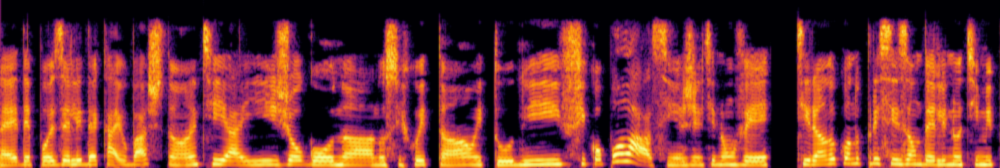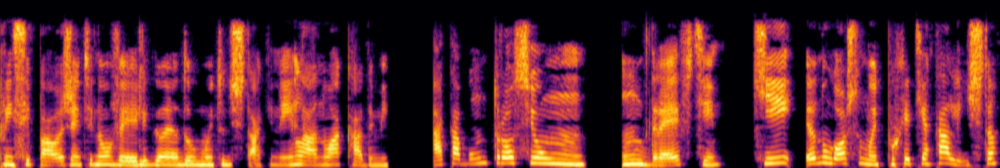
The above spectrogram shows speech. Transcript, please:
né? Depois ele decaiu bastante e aí jogou na, no circuitão e tudo e ficou por lá, assim, a gente não vê tirando quando precisam dele no time principal, a gente não vê ele ganhando muito destaque nem lá no Academy. A Kabum trouxe um, um draft que eu não gosto muito porque tinha Calista.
